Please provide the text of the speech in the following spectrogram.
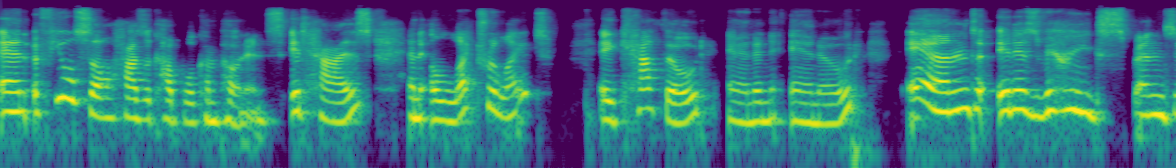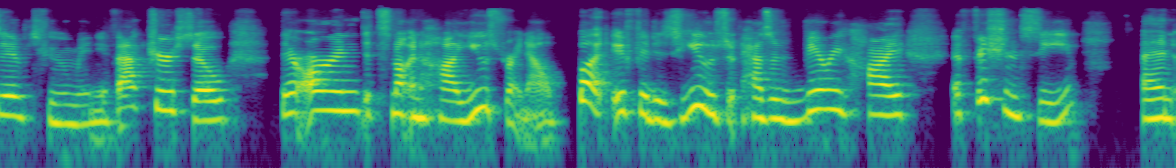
And a fuel cell has a couple of components. It has an electrolyte, a cathode, and an anode. And it is very expensive to manufacture. So there aren't, it's not in high use right now. But if it is used, it has a very high efficiency and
